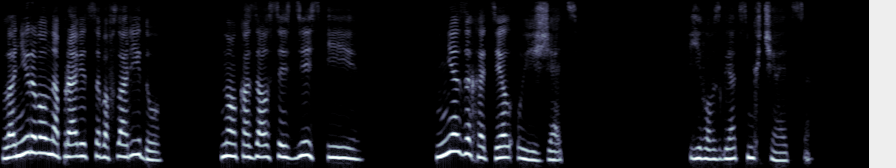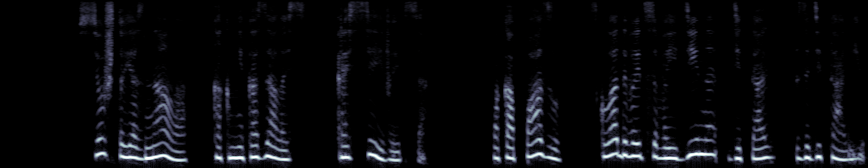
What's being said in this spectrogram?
Планировал направиться во Флориду, но оказался здесь и не захотел уезжать. Его взгляд смягчается. Все, что я знала, как мне казалось, рассеивается, пока пазл складывается воедино деталь за деталью.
